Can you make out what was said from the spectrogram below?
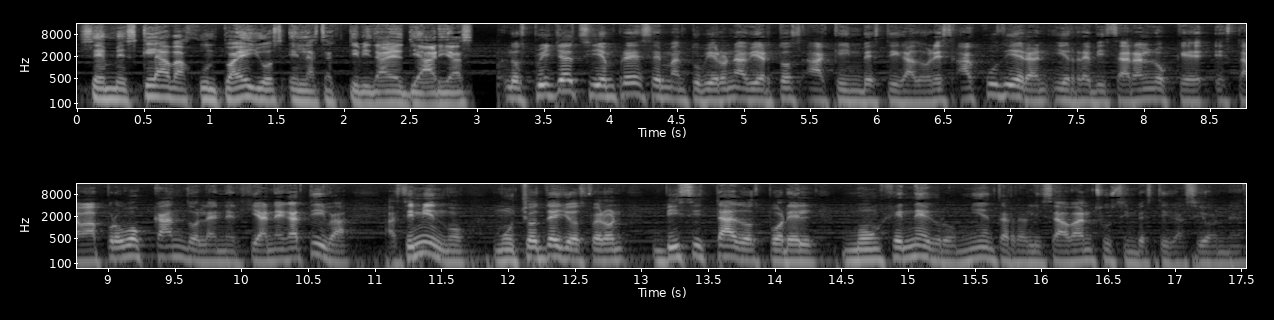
se mezclaba junto a ellos en las actividades diarias. Los Pritchard siempre se mantuvieron abiertos a que investigadores acudieran y revisaran lo que estaba provocando la energía negativa. Asimismo, muchos de ellos fueron visitados por el monje negro mientras realizaban sus investigaciones.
